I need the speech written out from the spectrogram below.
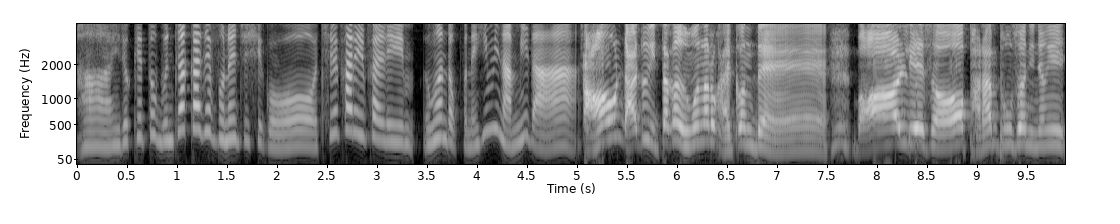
아 이렇게 또 문자까지 보내주시고 7818님 응원 덕분에 힘이 납니다 아우, 나도 이따가 응원하러 갈 건데. 멀리에서 바람풍선 인형이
